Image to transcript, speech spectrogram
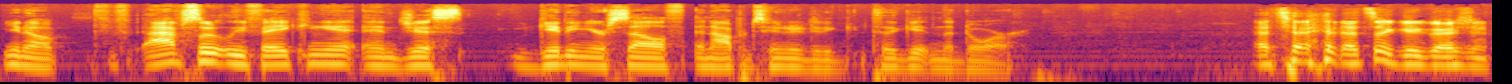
you know, f- absolutely faking it and just getting yourself an opportunity to, to get in the door? That's a, that's a good question.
